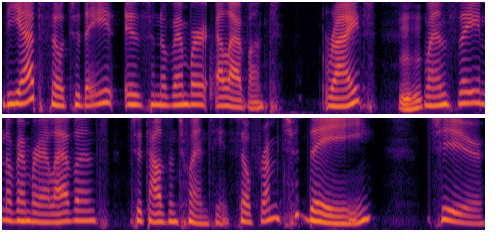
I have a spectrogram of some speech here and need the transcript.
the episode today is November 11th, right? Mhm. Wednesday, November 11th, 2020. So from today to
